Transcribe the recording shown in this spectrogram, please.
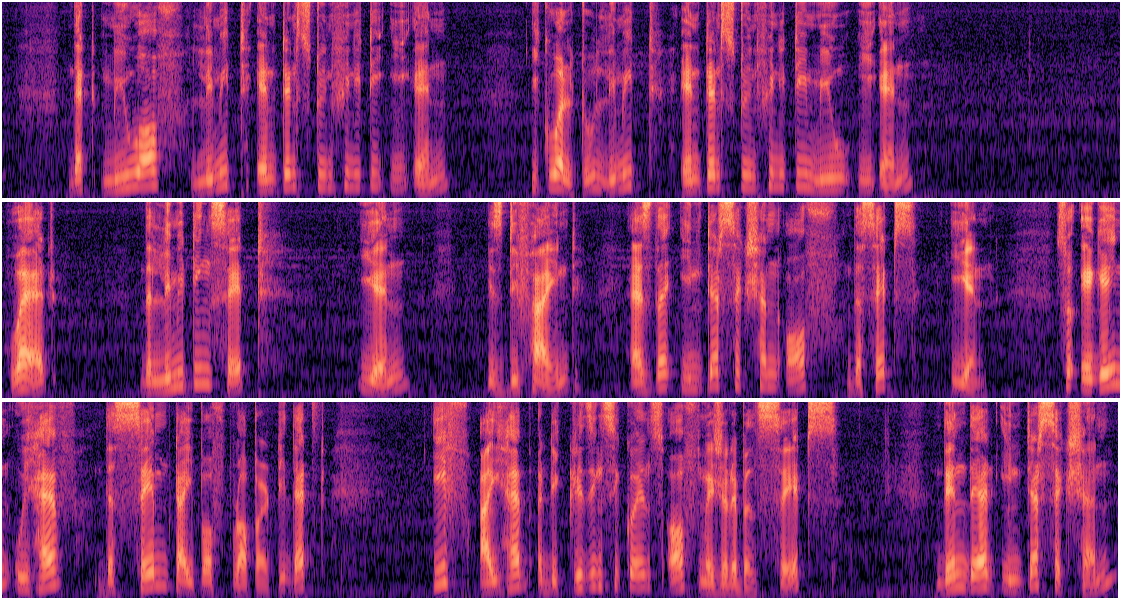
that mu of limit n tends to infinity E n equal to limit n tends to infinity mu E n where the limiting set n is defined as the intersection of the sets E n. So, again we have the same type of property that if I have a decreasing sequence of measurable sets, then their intersection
